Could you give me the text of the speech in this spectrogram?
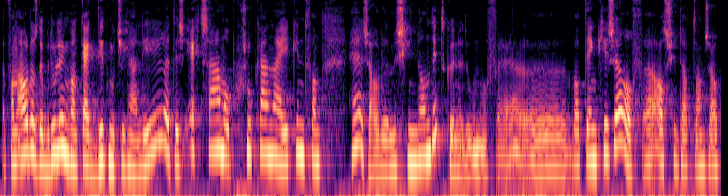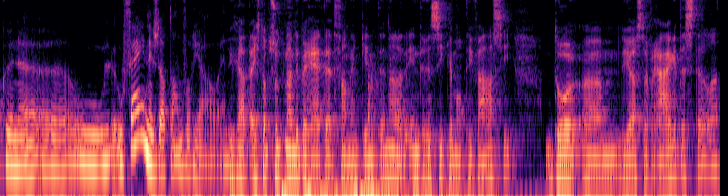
van ouders de bedoeling van kijk, dit moet je gaan leren. Het is echt samen op zoek gaan naar je kind van hè, zouden we misschien dan dit kunnen doen? Of hè, uh, wat denk je zelf? Hè? Als je dat dan zou kunnen, uh, hoe, hoe, fijn is dat dan voor jou? Je gaat echt op zoek naar de bereidheid van een kind, hè, naar de intrinsieke motivatie. Door um, de juiste vragen te stellen.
